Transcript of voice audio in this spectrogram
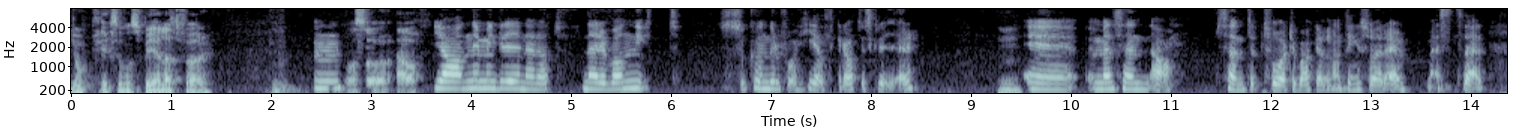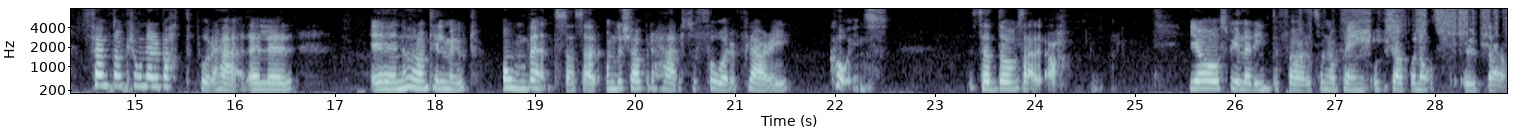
gjort liksom och spelat för. Mm. Och så, ja. Ja, nej men grejen är att när det var nytt så kunde du få helt gratis grejer. Mm. Eh, men sen, ja, sen typ två år tillbaka eller någonting så är det mest så här 15 kronor rabatt på det här eller eh, nu har de till och med gjort omvänt så, så här, om du köper det här så får du Flurry coins. Så att de så här, ja. Jag spelar inte för att samla poäng och köpa något utan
